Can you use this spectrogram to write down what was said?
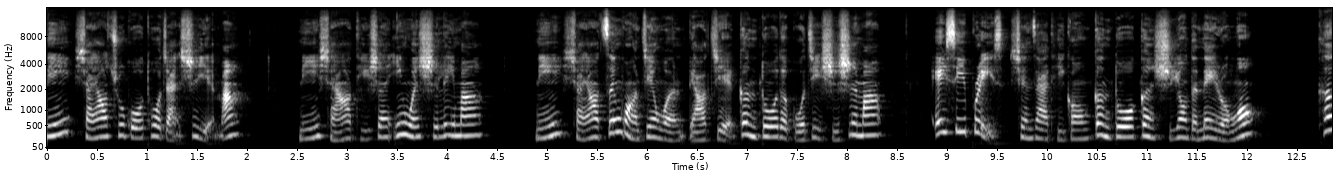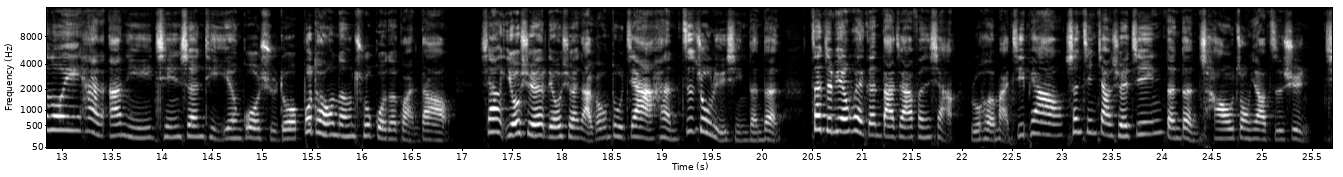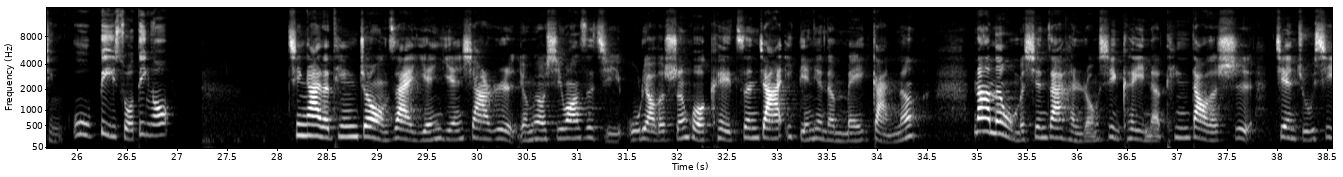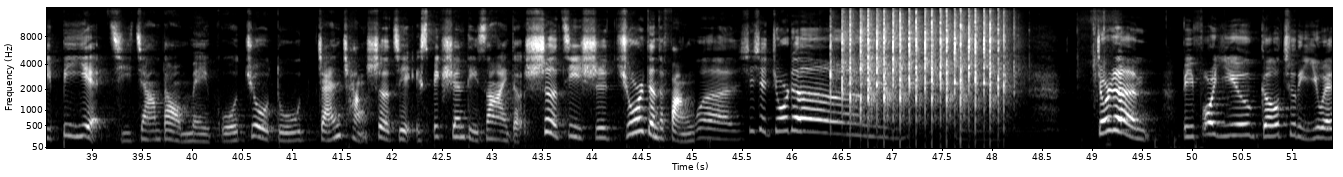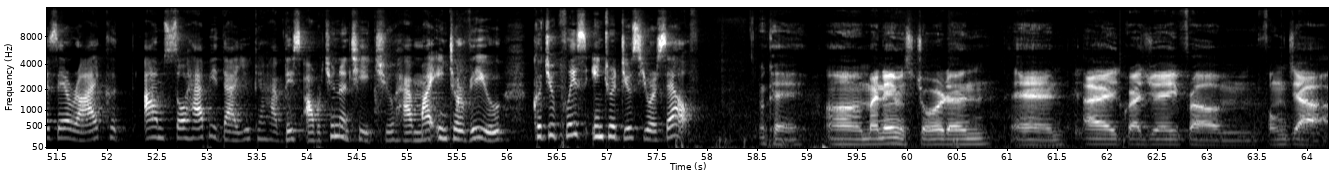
你想要出国拓展视野吗？你想要提升英文实力吗？你想要增广见闻，了解更多的国际时事吗？AC Breeze 现在提供更多更实用的内容哦。克洛伊和安妮亲身体验过许多不同能出国的管道，像游学、留学、打工度假和自助旅行等等。在这边会跟大家分享如何买机票、申请奖学金等等超重要资讯，请务必锁定哦。亲爱的听众，在炎炎夏日，有没有希望自己无聊的生活可以增加一点点的美感呢？那呢，我们现在很荣幸可以呢听到的是建筑系毕业，即将到美国就读展场设计 （Exhibition Design） 的设计师 Jordan 的访问。谢谢 Jordan。Jordan, before you go to the USA, right? Could I'm so happy that you can have this opportunity to have my interview. Could you please introduce yourself? Okay, um, my name is Jordan, and I graduate from Feng Chia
